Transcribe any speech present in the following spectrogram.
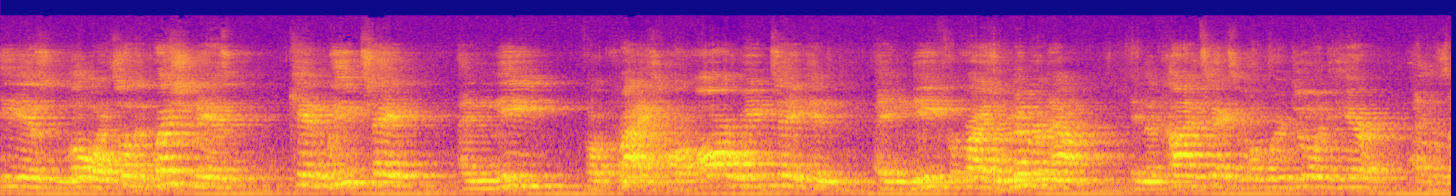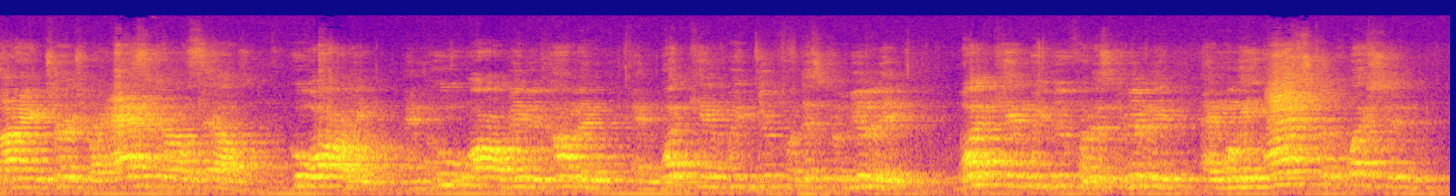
is Lord. So the question is, can we take a need for Christ, or are we taking a need for Christ? Remember now, in the context of what we're doing here at the Zion Church, we're asking ourselves, who are we, and who are we becoming, and what can we do for this community? What can we do for this community? And when we ask the question,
